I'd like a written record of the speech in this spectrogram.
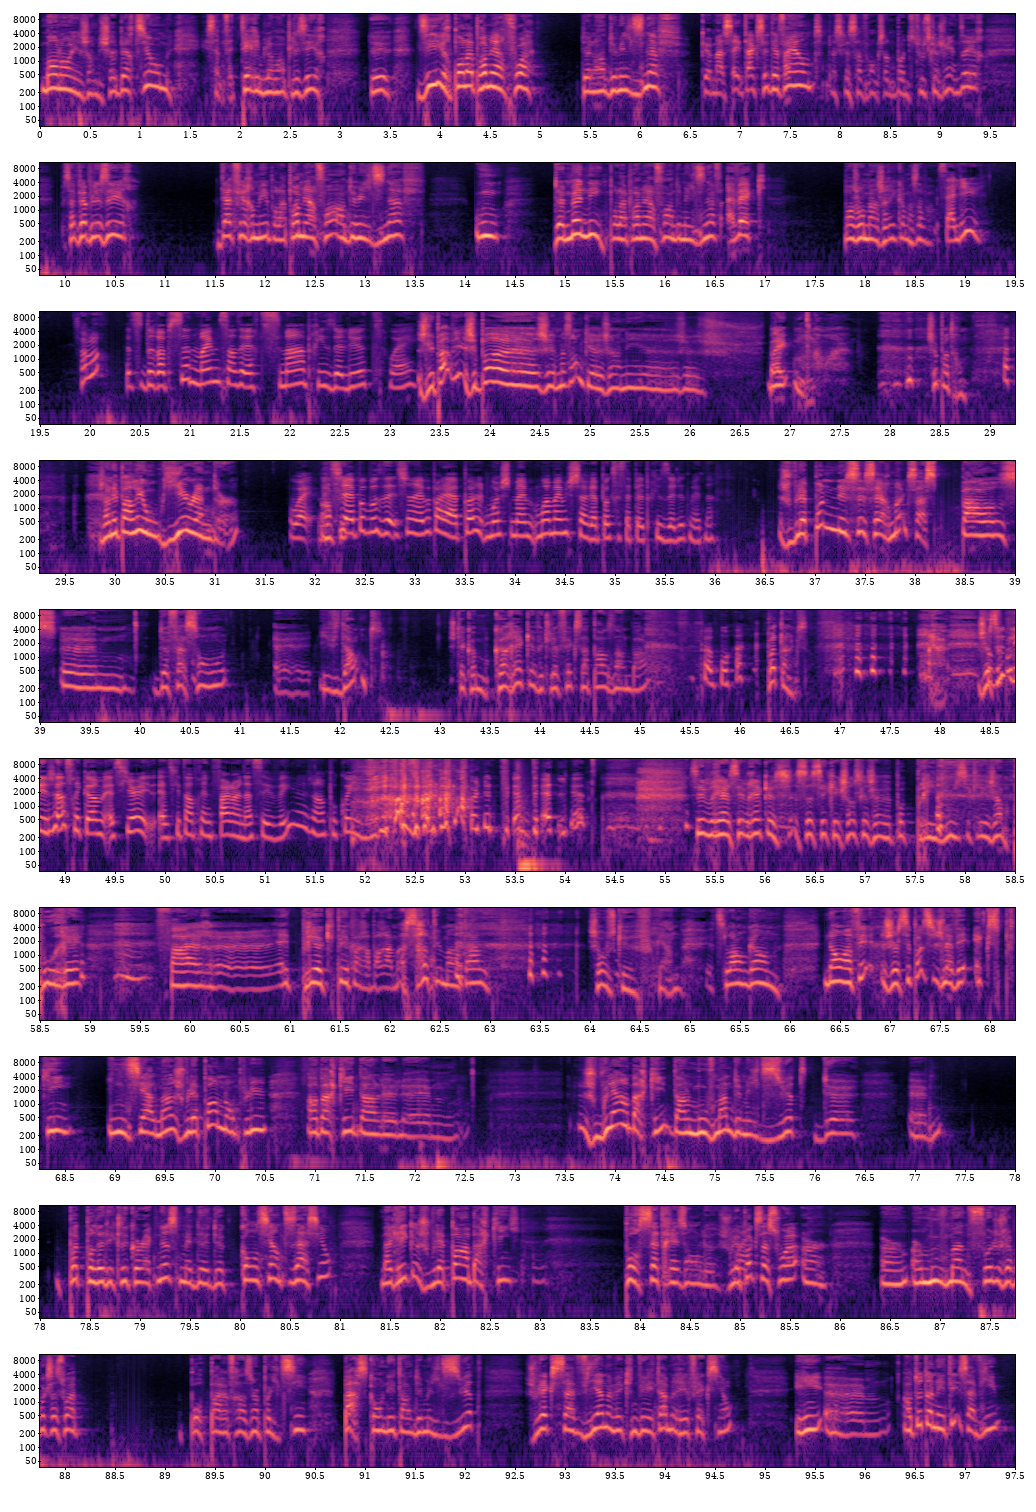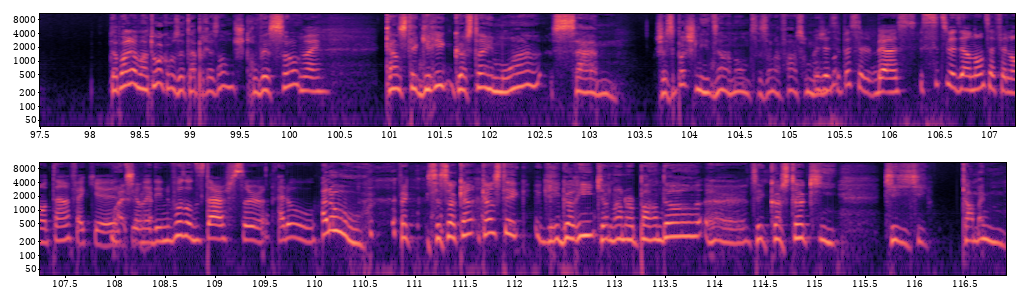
Mon nom est Jean-Michel Berthiaume et ça me fait terriblement plaisir de dire pour la première fois de l'an 2019 que ma syntaxe est défaillante, parce que ça fonctionne pas du tout ce que je viens de dire. Ça me fait plaisir d'affirmer pour la première fois en 2019 ou de mener pour la première fois en 2019 avec... Bonjour Marjorie, comment ça va? Salut! Ça va? Tu drops ça de même sans avertissement, prise de lutte, ouais. Je l'ai pas j'ai pas, euh, je me semble que j'en ai, euh, je, je- ben, ouais. je sais pas trop. J'en ai parlé au Year Ender. Ouais. Mais En si fait- j'avais pas posé, si j'en avais pas parlé à Paul, moi, je même, moi-même, je saurais pas que ça s'appelle prise de lutte maintenant. Je voulais pas nécessairement que ça se passe euh, de façon euh, évidente. J'étais comme correct avec le fait que ça passe dans le bar. Pas moi. Pas tant que ça. Je sais Surtout pas. que les gens seraient comme, est-ce qu'il, est-ce qu'il est en train de faire un ACV, là? Genre, pourquoi il dit pute de lutte? C'est vrai, c'est vrai que ça, c'est quelque chose que j'avais pas prévu. C'est que les gens pourraient faire, euh, être préoccupés par rapport à ma santé mentale. Chose que, regarde, it's long gone. Non, en fait, je sais pas si je l'avais expliqué initialement. Je voulais pas non plus embarquer dans le, le- je voulais embarquer dans le mouvement de 2018 de, euh, pas de politically correctness, mais de, de conscientisation, malgré que je voulais pas embarquer pour cette raison-là. Je voulais Ouais. pas que ça soit un, un, un mouvement de foule. Je voulais pas que ça soit, pour paraphraser un politicien, parce qu'on est en 2018. Je voulais que ça vienne avec une véritable réflexion. Et euh, en toute honnêteté, ça vient d'abord avant tout à cause de ta présence. Je trouvais ça, Ouais. quand c'était Greg, Costa et moi, ça, Je sais pas, je l'ai dit en ondes, c'est ça l'affaire sur mon Je sais pas si, ben, si tu l'as dit en ondes, ça fait longtemps, fait que Ouais, on a vrai. des nouveaux auditeurs, je suis sûre. Allô? Allô? fait que c'est ça, quand, quand c'était Grégory qui a d'un panda, euh, tu sais, Costa qui, qui, qui est quand même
